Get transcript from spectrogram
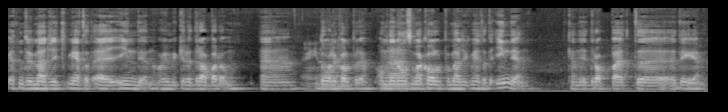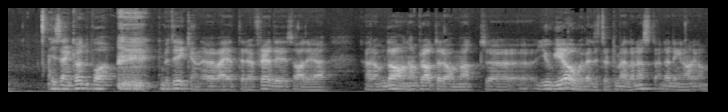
vet inte hur Magic-metat är i Indien och hur mycket det drabbar dem. Eh, dålig aning. koll på det. Om det är Nej. någon som har koll på Magic-metat i Indien kan ni droppa ett eh, DM. Finns en kund på butiken, eh, vad heter det, Freddy sa det häromdagen. Han pratade om att uh, Yu-Gi-Oh är väldigt stort i Mellanöstern. Det hade ingen aning om.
